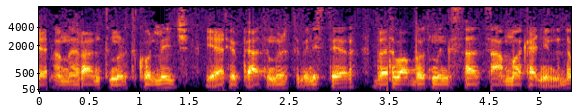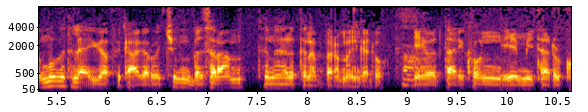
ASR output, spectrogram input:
የመምህራን ትምህርት ኮሌጅ፣ የኢትዮጵያ ትምህርት ሚኒስቴር፣ በተባበሩት መንግስታት አማካኝነት ደግሞ በተለያዩ አፍሪካ ሀገሮችም በስራም ትምህርት ነበረ መንገዶ። የህይወት ታሪኮን የሚተርኩ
